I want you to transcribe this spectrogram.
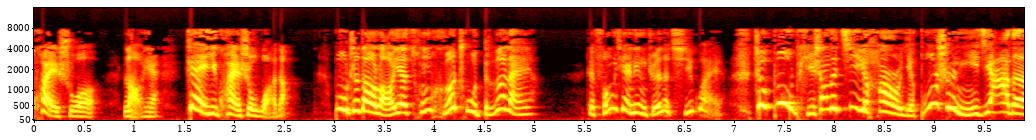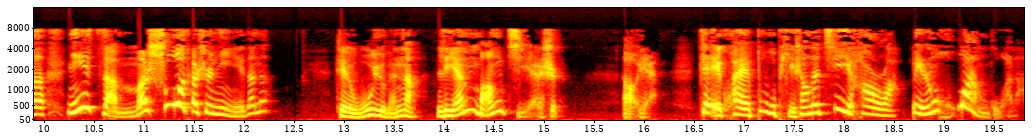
块说：“老爷，这一块是我的，不知道老爷从何处得来呀？”这冯县令觉得奇怪呀，这布匹上的记号也不是你家的，你怎么说它是你的呢？这吴玉文呢，连忙解释：“老爷，这块布匹上的记号啊，被人换过了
